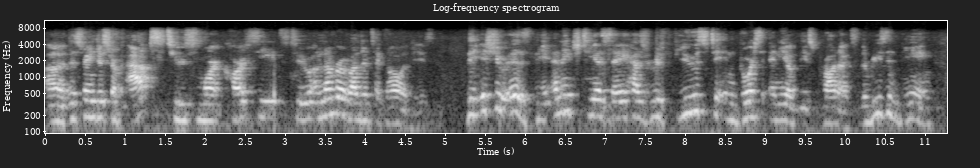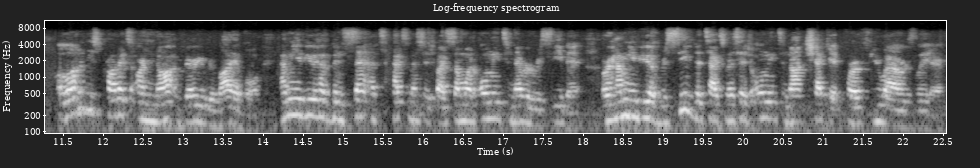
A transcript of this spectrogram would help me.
Uh, this ranges from apps to smart car seats to a number of other technologies. The issue is the NHTSA has refused to endorse any of these products. The reason being, a lot of these products are not very reliable. How many of you have been sent a text message by someone only to never receive it? Or how many of you have received a text message only to not check it for a few hours later?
